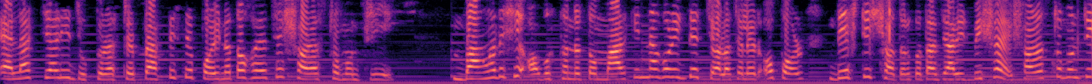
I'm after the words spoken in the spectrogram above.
অ্যালার্ট জারি যুক্তরাষ্ট্রের প্র্যাকটিসে পরিণত হয়েছে স্বরাষ্ট্রমন্ত্রী। বাংলাদেশে অবস্থানরত মার্কিন নাগরিকদের চলাচলের ওপর দেশটির সতর্কতা জারির বিষয়ে স্বরাষ্ট্রমন্ত্রী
